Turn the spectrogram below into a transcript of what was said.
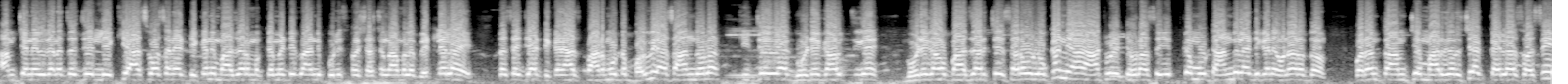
आमच्या निवेदनाचं जे लेखी आश्वासन या ठिकाणी बाजार कमिटी आणि पोलीस प्रशासन आम्हाला भेटलेलं आहे. तसेच या ठिकाणी आज फार मोठं भव्य असं आंदोलन की जे या घोडेगावचे घोडेगाव बाजारचे सर्व लोकांनी आठवणीत ठेवलं असं इतकं मोठं आंदोलन या ठिकाणी होणार होतं. परंतु आमचे मार्गदर्शक कैलासवासी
